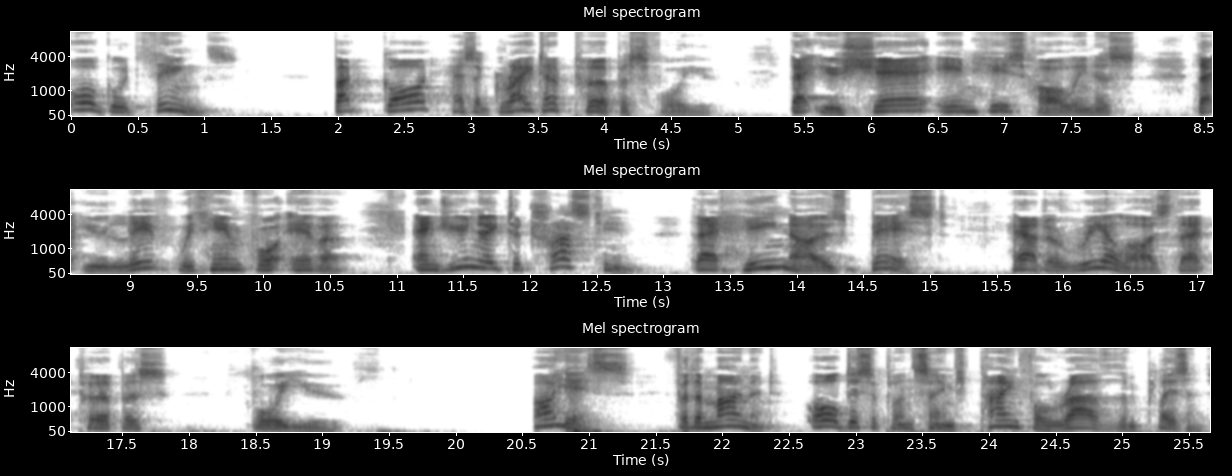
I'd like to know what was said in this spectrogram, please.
all good things. But God has a greater purpose for you, that you share in His holiness that you live with Him forever. And you need to trust Him that He knows best how to realize that purpose for you. Oh, yes, for the moment, All discipline seems painful rather than pleasant,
